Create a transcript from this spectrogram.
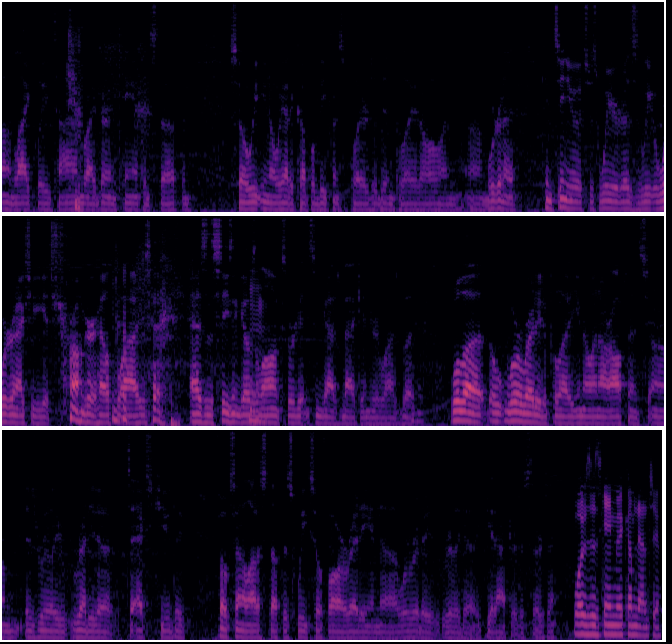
unlikely time right during camp and stuff, and so we, you know, we had a couple defensive players that didn't play at all, and um, we're gonna continue. It's just weird as we we're gonna actually get stronger health wise as the season goes Mhm. along, because we're getting some guys back injury wise, but. Mhm. We'll, uh, we're ready to play, you know, and our offense um, is really ready to, to execute. They've focused on a lot of stuff this week so far already, and uh, we're ready, really to get after this Thursday. What is this game going to come down to?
